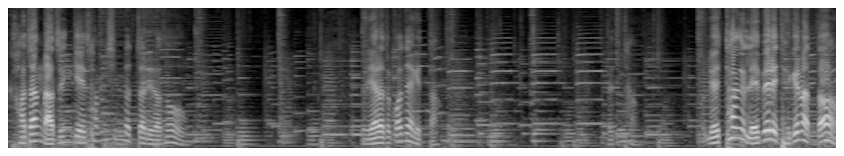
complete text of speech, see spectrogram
가장 낮은 게 30몇 짜리라서 얘라도 꺼내야겠다. 레탕. 레탕의 레벨이 되게 낮다.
